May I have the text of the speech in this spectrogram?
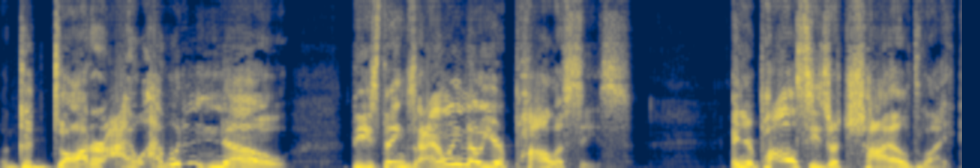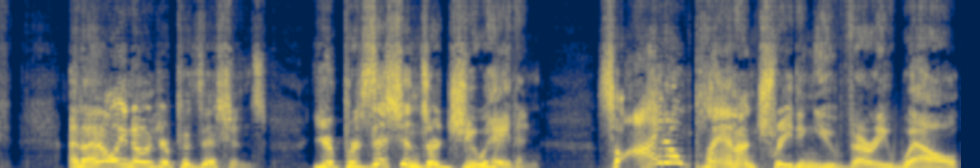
a good daughter. I, I wouldn't know these things. I only know your policies. And your policies are childlike. And I only know your positions. Your positions are Jew hating. So I don't plan on treating you very well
